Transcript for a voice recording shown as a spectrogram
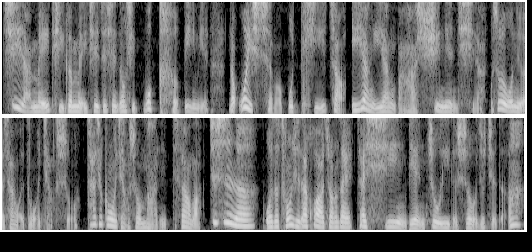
既然媒体跟媒介这些东西不可避免，那为什么不提早一样一样把它训练起来？所以我女儿常会跟我讲说，她就跟我讲说妈，你知道吗？就是呢，我的同学在化妆，在在吸引别人注意的时候，我就觉得啊，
